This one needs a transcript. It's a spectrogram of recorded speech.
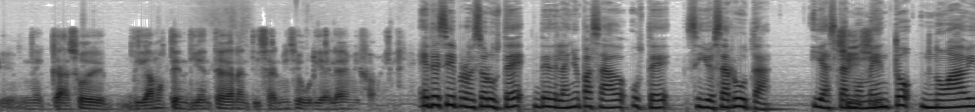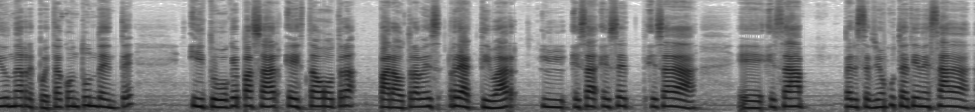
en el caso de, digamos, tendiente a garantizar mi seguridad y la de mi familia. Es decir, profesor, usted desde el año pasado, usted siguió esa ruta y hasta el momento no ha habido una respuesta contundente y tuvo que pasar esta otra para otra vez reactivar esa, ese, esa, eh, esa percepción que usted tiene, esa,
